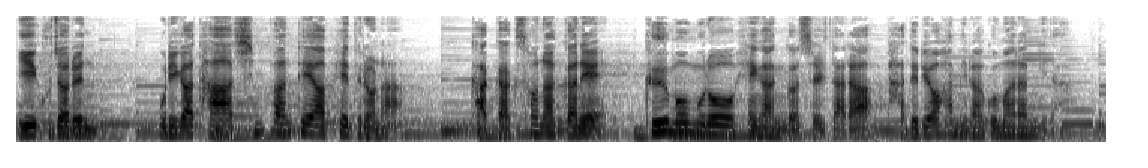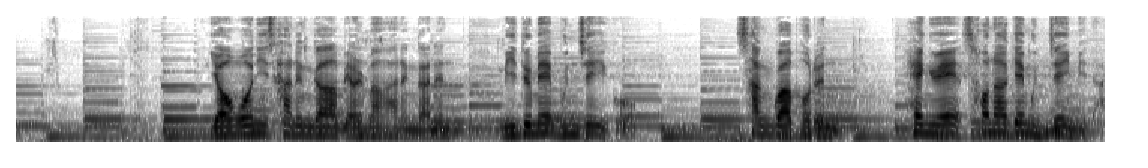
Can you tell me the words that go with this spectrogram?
이 구절은 우리가 다 심판대 앞에 드러나 각각 선악 간에 그 몸으로 행한 것을 따라 받으려 함이라고 말합니다. 영원히 사는가 멸망하는가는 믿음의 문제이고 상과 벌은 행위의 선악의 문제입니다.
